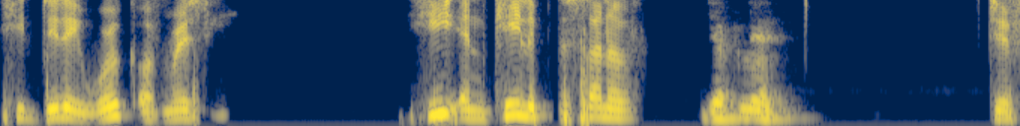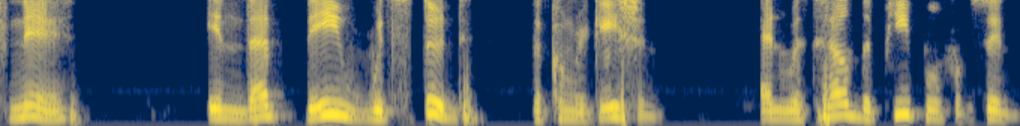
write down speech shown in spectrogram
he did a work of mercy. He and Caleb the son of Jephthah. Jephthah, in that they withstood the congregation and withheld the people from sin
